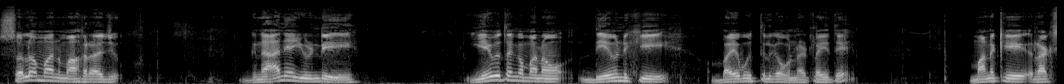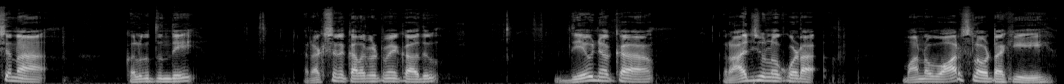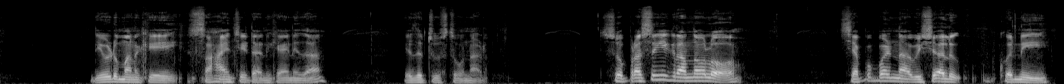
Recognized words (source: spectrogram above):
సొలోమాన్ మహారాజు జ్ఞానేయుండి ఏ విధంగా మనం దేవునికి భయభక్తులుగా ఉన్నట్లయితే మనకి రక్షణ కలుగుతుంది. రక్షణ కలగటమే కాదు దేవుని యొక్క రాజ్యంలో కూడా మన వారసులు అవటానికి దేవుడు మనకి సహాయం చేయడానికి ఆయనదా ఎదురు చూస్తూ ఉన్నాడు. సో ప్రసంగి గ్రంథంలో చెప్పబడిన విషయాలు కొన్ని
